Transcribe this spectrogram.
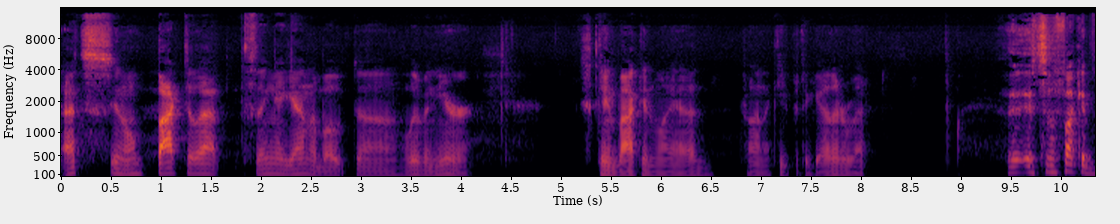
That's, you know, back to that thing again about uh, living here. Just came back in my head, trying to keep it together, but It's the fucking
